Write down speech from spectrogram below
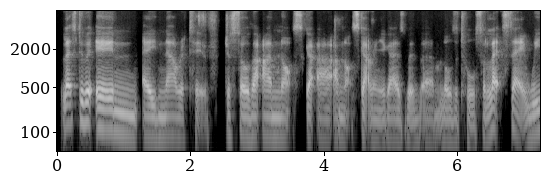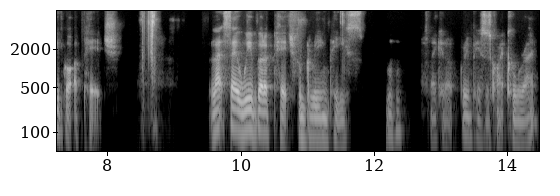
let's do it in a narrative, just so that I'm not uh, I'm not scattering you guys with um, loads of tools. So let's say we've got a pitch. Let's say we've got a pitch for Greenpeace. Mm-hmm. Let's make it up. Greenpeace is quite cool, right?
